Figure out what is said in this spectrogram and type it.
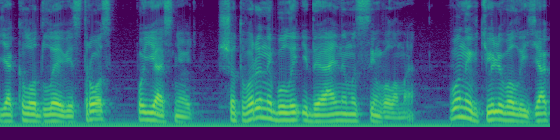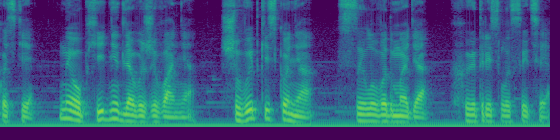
як Клод Леві Строс, пояснюють, що тварини були ідеальними символами, вони втілювали якості, необхідні для виживання, швидкість коня, силу ведмедя, хитрість лисиці.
